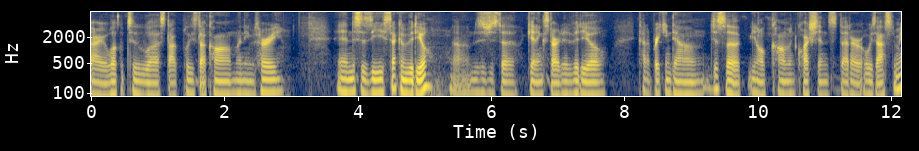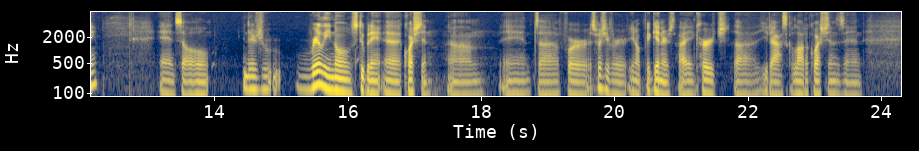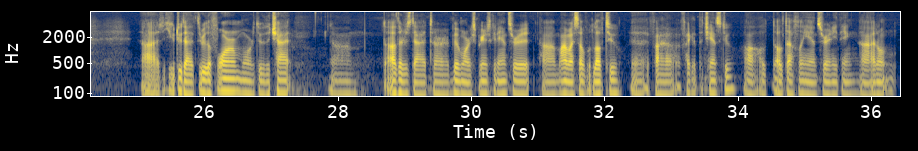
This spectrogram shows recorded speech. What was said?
All right, welcome to uh, stockpolice.com. My name is Hurry, and this is the second video. Um, this is just a getting started video, kind of breaking down just uh, you know common questions that are always asked of me. And so there's really no stupid uh, question. Um, and uh, for especially for you know beginners, I encourage uh, you to ask a lot of questions, and uh, you do that through the forum or through the chat. Um, the others that are a bit more experienced can answer it. Um, I myself would love to uh, if I if I get the chance to. I'll I'll definitely answer anything. Uh, I don't,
